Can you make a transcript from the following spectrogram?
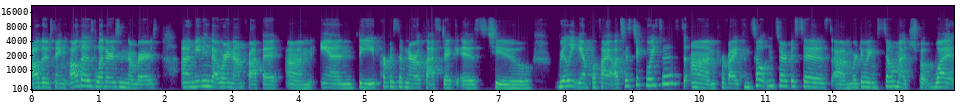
all those things, all those letters and numbers, uh, meaning that we're a nonprofit. Um, and the purpose of Neuroclastic is to really amplify autistic voices, um, provide consultant services. We're doing so much, but what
